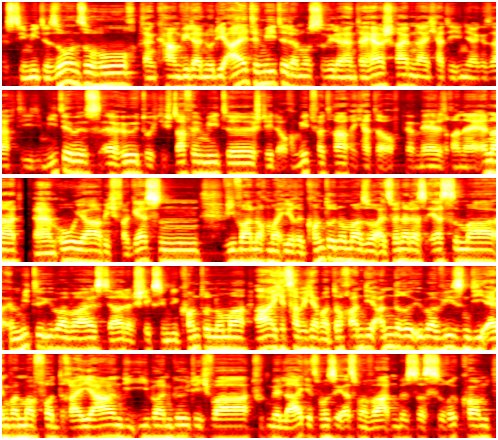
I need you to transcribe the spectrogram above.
ist die Miete so und so hoch. Dann kam wieder nur die alte Miete, dann musst du wieder hinterher schreiben. Na, ich hatte Ihnen ja gesagt, die Miete ist erhöht durch die Staffelmiete, steht auch im Mietvertrag. Ich hatte auch per Mail dran erinnert. Ähm, oh ja, habe ich vergessen. Wie war nochmal Ihre Kontonummer? So, als wenn er das erste Mal Miete überweist, ja, dann schickst du ihm die Kontonummer. Ah, jetzt habe ich aber doch an die andere überwiesen, die irgendwann mal vor drei Jahren die IBAN gültig war. Tut mir leid, jetzt muss ich erstmal warten, bis das zurückkommt.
